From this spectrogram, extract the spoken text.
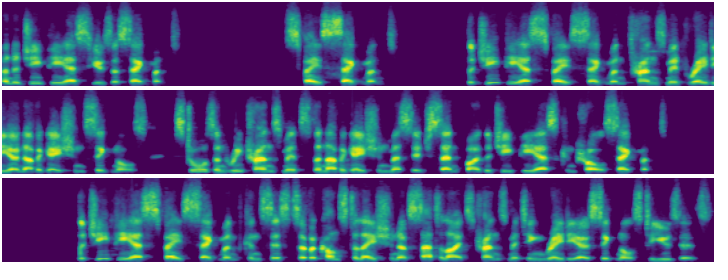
and a GPS user segment. Space segment. The GPS space segment transmit radio navigation signals, stores and retransmits the navigation message sent by the GPS control segment. The GPS space segment consists of a constellation of satellites transmitting radio signals to users.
